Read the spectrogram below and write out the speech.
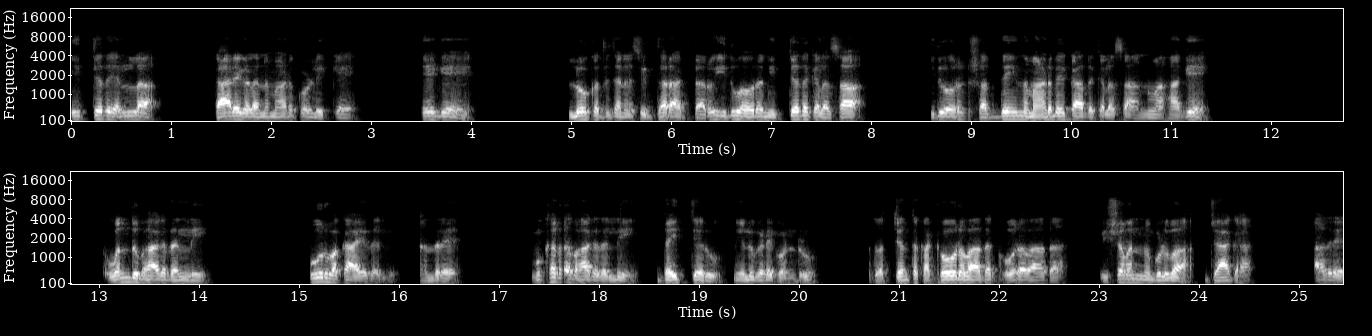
ನಿತ್ಯದ ಎಲ್ಲ ಕಾರ್ಯಗಳನ್ನು ಮಾಡಿಕೊಳ್ಳಿಕ್ಕೆ ಹೇಗೆ ಲೋಕದ ಜನ ಸಿದ್ಧರಾಗ್ತಾರೋ ಇದು ಅವರ ನಿತ್ಯದ ಕೆಲಸ. ಇದು ಅವರ ಶ್ರದ್ಧೆಯಿಂದ ಮಾಡಬೇಕಾದ ಕೆಲಸ ಅನ್ನುವ ಹಾಗೆ ಒಂದು ಭಾಗದಲ್ಲಿ ಪೂರ್ವಕಾಯದಲ್ಲಿ, ಅಂದ್ರೆ ಮುಖದ ಭಾಗದಲ್ಲಿ ದೈತ್ಯರು ನಿಲುಗಡೆಗೊಂಡ್ರು. ಅದು ಅತ್ಯಂತ ಕಠೋರವಾದ, ಘೋರವಾದ ವಿಷವನ್ನುಗುಳುವ ಜಾಗ. ಆದರೆ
